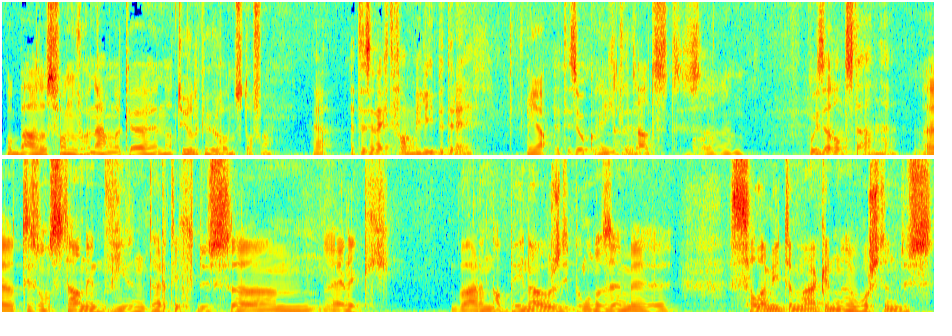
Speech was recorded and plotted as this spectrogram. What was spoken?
op basis van voornamelijk natuurlijke grondstoffen. Ja, het is een echt familiebedrijf. Ja, het is ook inderdaad. Het is, Hoe is dat ontstaan? Hè? het is ontstaan in 1934, dus eigenlijk waren dat beenhouwers die begonnen zijn met salami te maken, worsten dus.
